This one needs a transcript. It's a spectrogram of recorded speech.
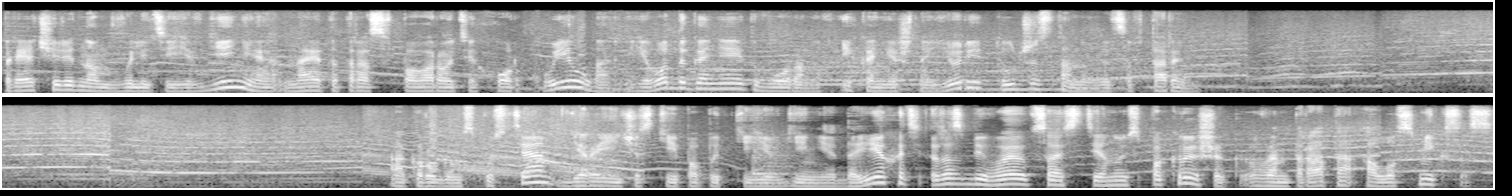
При очередном вылете Евгения, на этот раз в повороте Хорк Уилла, его догоняет Воронов, и, конечно, Юрий тут же становится вторым. А кругом спустя героические попытки Евгения доехать разбиваются о стену из покрышек Вентрата Алос Миксес.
